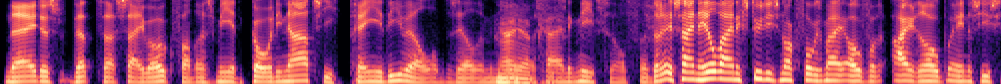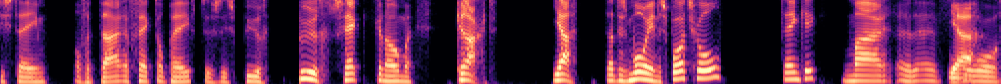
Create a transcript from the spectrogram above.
Nee, dus dat, daar zeiden we ook van. Er is meer de coördinatie. Train je die wel op dezelfde manier? Ja, ja, Waarschijnlijk precies, niet. Of, eh, er zijn heel weinig studies nog volgens mij over aerobe energiesysteem. Of het daar effect op heeft. Dus het is puur, puur sec genomen kracht. Ja, dat is mooi in de sportschool, denk ik. Maar eh, eh, Ja. voor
